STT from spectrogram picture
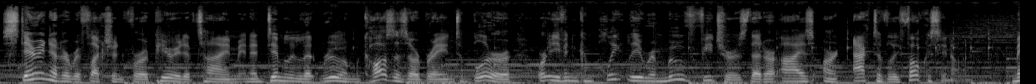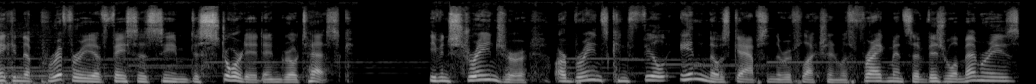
Staring at a reflection for a period of time in a dimly lit room causes our brain to blur or even completely remove features that our eyes aren't actively focusing on, making the periphery of faces seem distorted and grotesque. Even stranger, our brains can fill in those gaps in the reflection with fragments of visual memories,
